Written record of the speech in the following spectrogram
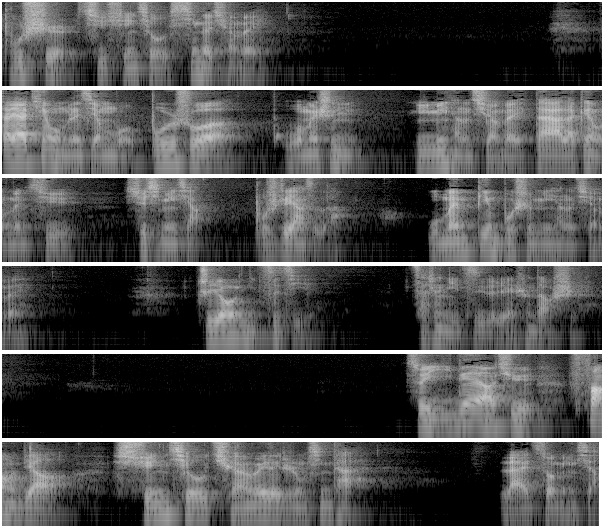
不是去寻求新的权威。大家听我们的节目，不是说我们是你你冥想的权威，大家来跟我们去学习冥想，不是这样子的。我们并不是冥想的权威，只有你自己才是你自己的人生导师。所以一定要去放掉寻求权威的这种心态，来做冥想。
